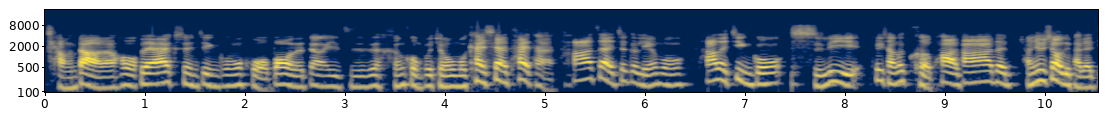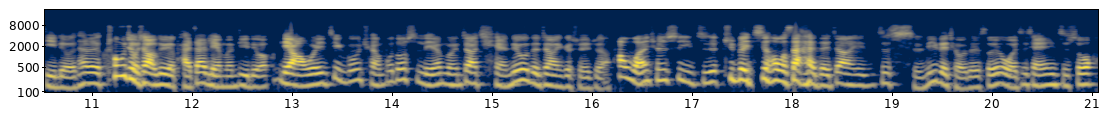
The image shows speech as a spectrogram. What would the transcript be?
强大，然后 play action 进攻火爆的这样一支很恐怖球。我们看现在泰坦，他在这个联盟，他的进攻实力非常的可怕，他的传球效率排在第六，他的冲球效率。排在联盟第六，两位进攻全部都是联盟这样前六的这样一个水准，他完全是一支具备季后赛的这样一支实力的球队，所以我之前一直说。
